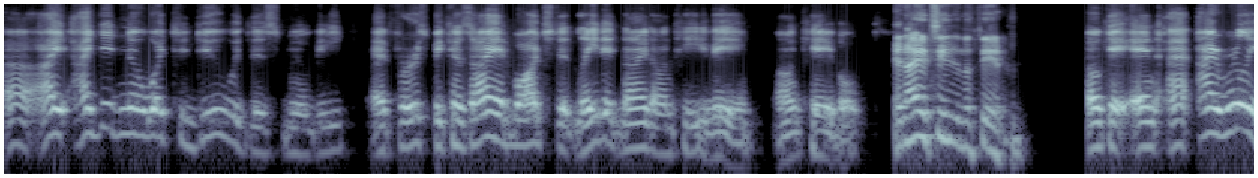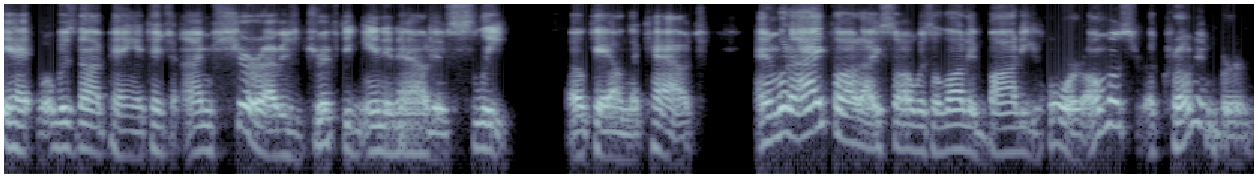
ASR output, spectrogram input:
uh, I I didn't know what to do with this movie at first because I had watched it late at night on TV on cable, and I had seen it in the theater. Okay, and I, I really had, was not paying attention. I'm sure I was drifting in and out of sleep. Okay, on the couch, and what I thought I saw was a lot of body horror, almost a Cronenberg.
